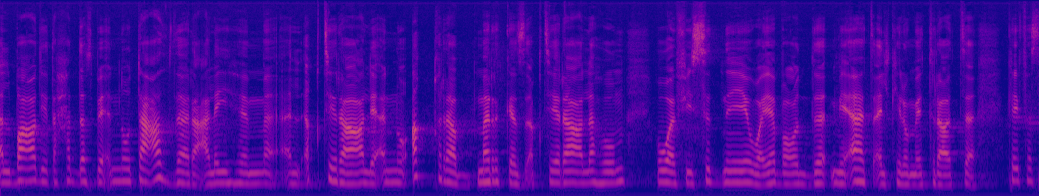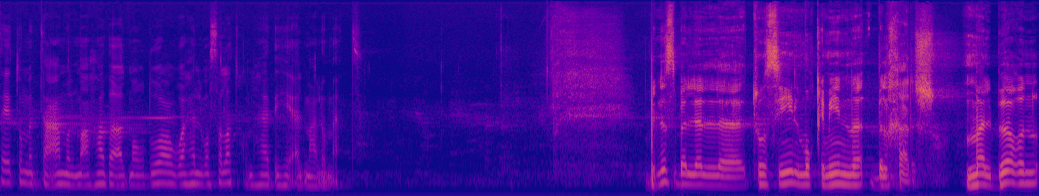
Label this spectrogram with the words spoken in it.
البعض يتحدث بأنه تعذر عليهم الاقتراع لأنه أقرب مركز اقتراع لهم هو في سيدني ويبعد مئات الكيلومترات كيف سيتم التعامل مع هذا الموضوع وهل وصلتكم هذه المعلومات؟ بالنسبة للتونسيين المقيمين بالخارج ملبورن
